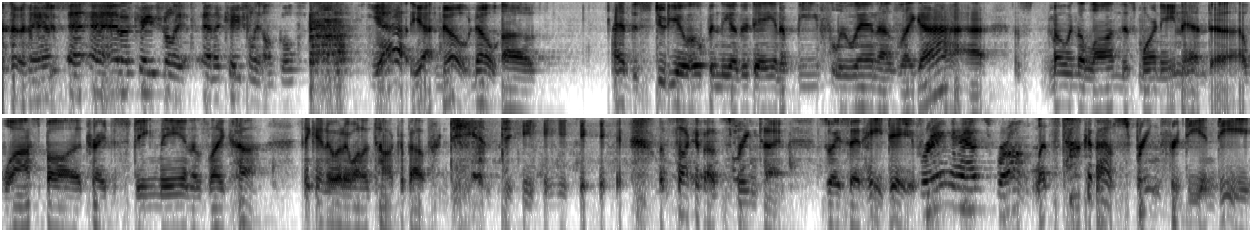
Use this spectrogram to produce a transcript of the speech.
And, Just- and, and occasionally, and occasionally uncles. yeah, yeah, no, no. Uh, I had the studio open the other day and a bee flew in. I was like, ah. I was mowing the lawn this morning and uh, a wasp uh, tried to sting me, and I was like, huh. I think I know what I want to talk about for D and D. Let's talk about springtime. So I said, hey, Dave, Spring has sprung. let's talk about spring for D&D.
